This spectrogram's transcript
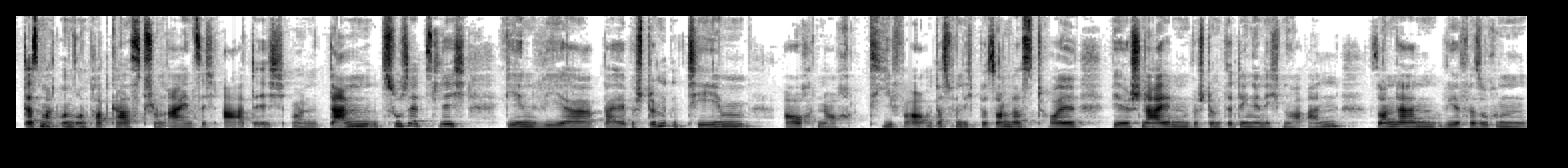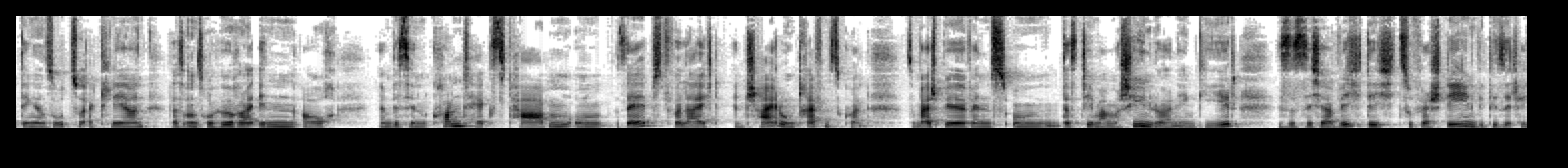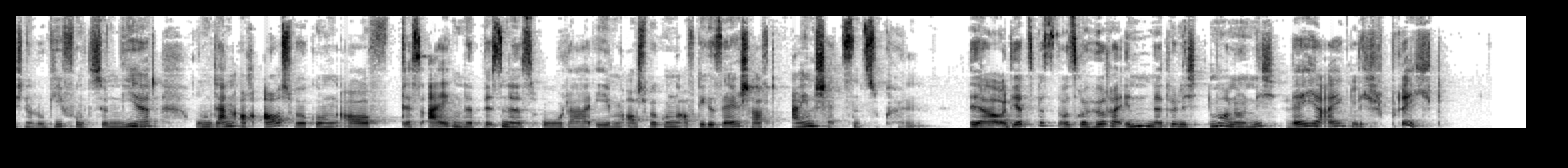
Das macht unseren Podcast schon einzigartig. Und dann zusätzlich gehen wir bei bestimmten Themen auch noch tiefer. Und das finde ich besonders toll. Wir schneiden bestimmte Dinge nicht nur an, sondern wir versuchen Dinge so zu erklären, dass unsere HörerInnen auch ein bisschen Kontext haben, um selbst vielleicht Entscheidungen treffen zu können. Zum Beispiel, wenn es um das Thema Machine Learning geht, ist es sicher wichtig zu verstehen, wie diese Technologie funktioniert, um dann auch Auswirkungen auf das eigene Business oder eben Auswirkungen auf die Gesellschaft einschätzen zu können. Ja, und jetzt wissen unsere HörerInnen natürlich immer noch nicht, wer hier eigentlich spricht.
